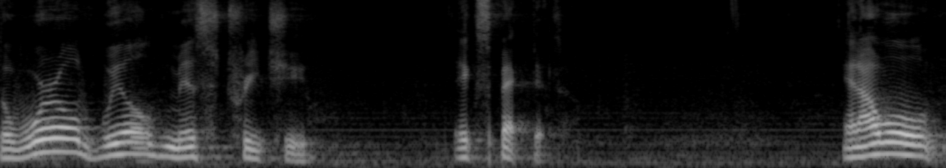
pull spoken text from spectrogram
the world will mistreat you. Expect it. And I will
